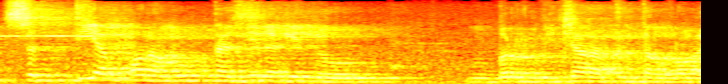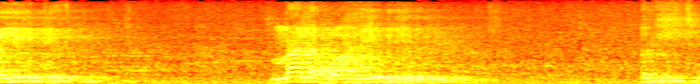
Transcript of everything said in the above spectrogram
setiap orang Mu'tazilah itu berbicara tentang rohyum. Mana wahyunya? Begitu.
